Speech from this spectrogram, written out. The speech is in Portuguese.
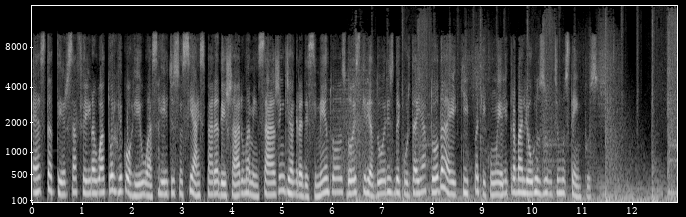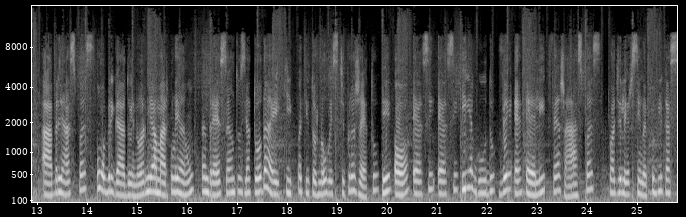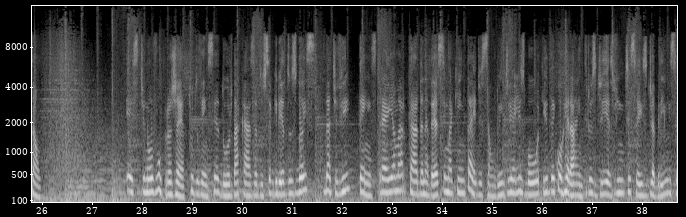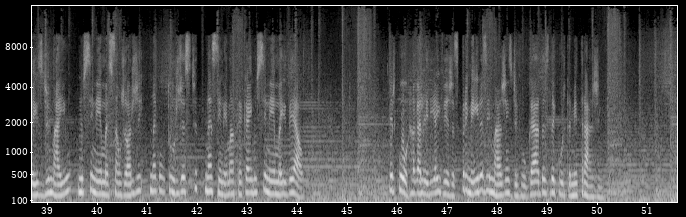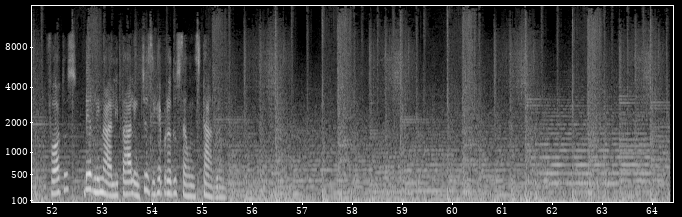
Esta terça-feira o ator recorreu às redes sociais para deixar uma mensagem de agradecimento aos dois criadores de curta e a toda a equipa que com ele trabalhou nos últimos tempos. Abre aspas, um obrigado enorme a Marco Leão, André Santos e a toda a equipa que tornou este projeto P-O-S-S e agudo V-E-L, fecha aspas, pode ler-se na publicação. Este novo projeto do vencedor da Casa dos Segredos 2, da TV, tem estreia marcada na 15ª edição do India Lisboa que decorrerá entre os dias 26 de abril e 6 de maio, no Cinema São Jorge, na Culturgest, na Cinemateca e no Cinema Ideal. Percorra a galeria e veja as primeiras imagens divulgadas da curta-metragem. Fotos, Berlinale Talents e reprodução Instagram.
